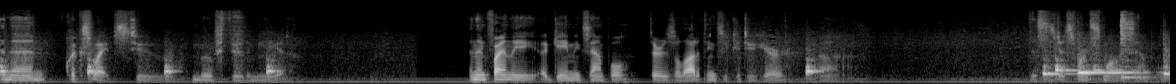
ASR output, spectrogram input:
And then quick swipes to move through the media. And then finally, a game example. There's a lot of things you could do here. Uh, this is just one small example.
